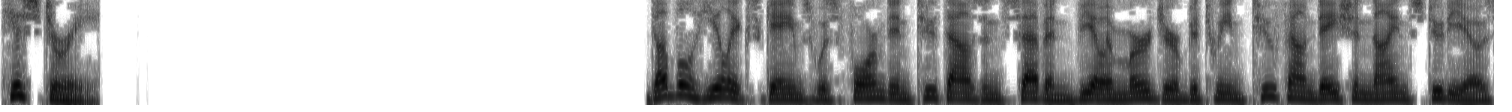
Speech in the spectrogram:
History Double Helix Games was formed in 2007 via a merger between two Foundation 9 studios,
